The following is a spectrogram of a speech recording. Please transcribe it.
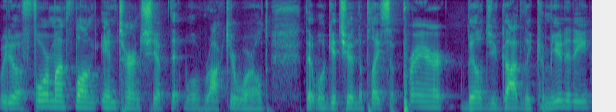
We do a four month long internship that will rock your world, that will get you in the place of prayer, build you godly community,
